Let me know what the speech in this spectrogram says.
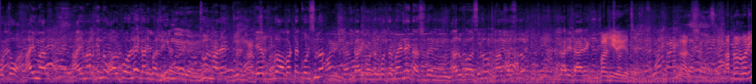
ওর তো হাই মাল। হাই মাল কিন্তু অল্প হলে গাড়ি পাল্টি ঝুল মারে এ পুরো ওভারটেক করেছিল। গাড়ি কন্ট্রোল করতে পারি নাই। তার সাথে দারু খাওয়া ছিল মাল খাইছিল গাড়ি ডাইরেক্ট পাল্টি হয়ে গেছে। আচ্ছা। আপনার বাড়ি?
